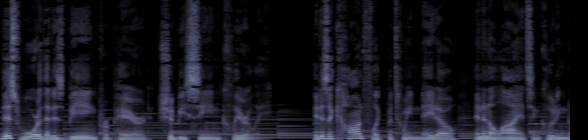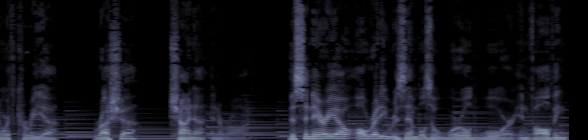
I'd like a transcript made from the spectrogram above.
This war that is being prepared should be seen clearly. It is a conflict between NATO and an alliance including North Korea, Russia, China, and Iran. The scenario already resembles a world war involving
